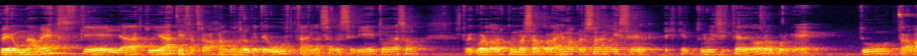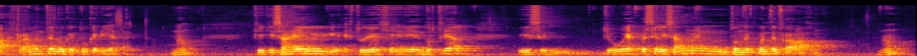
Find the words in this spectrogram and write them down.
Pero una vez que ya estudiaste y estás trabajando en lo que te gusta, en la cervecería y todo eso, recuerdo haber conversado con la misma persona y me dice, es que tú lo hiciste de oro porque tú trabajas realmente en lo que tú querías, ¿no? Que quizás él estudió ingeniería industrial y dice, yo voy a especializarme en donde encuentre trabajo, ¿no?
